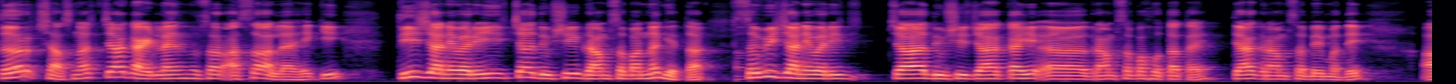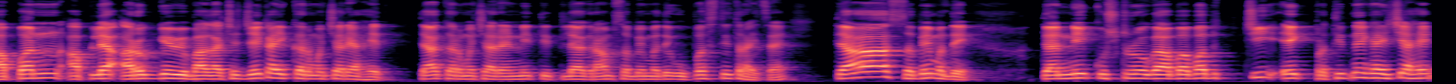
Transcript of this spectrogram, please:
तर शासनाच्या गाईडलाईन्सनुसार असं आलं आहे की तीस जानेवारीच्या दिवशी ग्रामसभा न घेता सव्वीस जानेवारीच्या दिवशी ज्या काही ग्रामसभा होतात आहे त्या ग्रामसभेमध्ये आपण आपल्या आरोग्य विभागाचे जे काही कर्मचारी आहेत त्या कर्मचाऱ्यांनी तिथल्या ग्रामसभेमध्ये उपस्थित राहायचं आहे. त्या सभेमध्ये त्यांनी कुष्ठरोगाबाबतची एक प्रतिज्ञा घ्यायची आहे.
